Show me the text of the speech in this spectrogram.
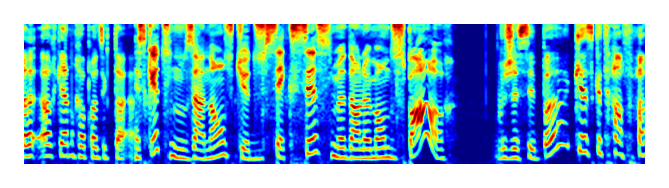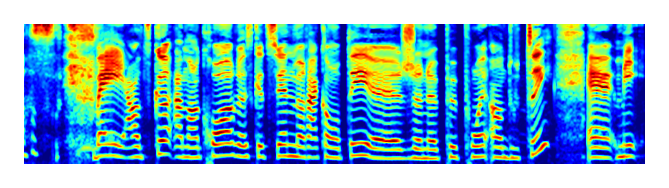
euh, organes reproducteurs. Est-ce que tu nous annonces qu'il y a du sexisme dans le monde du sport? Je sais pas. Qu'est-ce que t'en penses? Ben, en tout cas, à en croire ce que tu viens de me raconter, euh, je ne peux point en douter. Euh, mais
